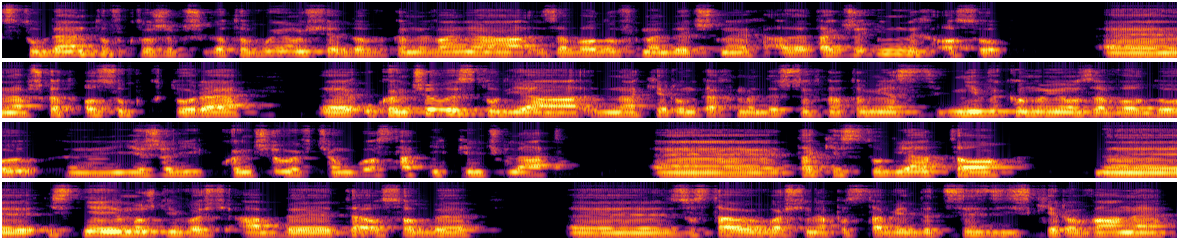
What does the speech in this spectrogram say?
studentów, którzy przygotowują się do wykonywania zawodów medycznych, ale także innych osób, na przykład osób, które E, ukończyły studia na kierunkach medycznych, natomiast nie wykonują zawodu. E, jeżeli ukończyły w ciągu ostatnich pięciu lat e, takie studia, to istnieje możliwość, aby te osoby zostały właśnie na podstawie decyzji skierowane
